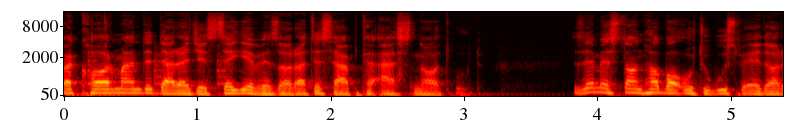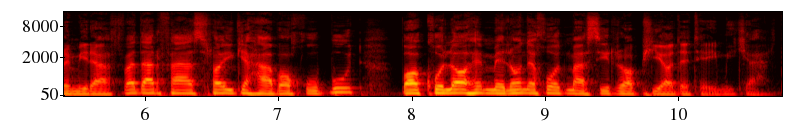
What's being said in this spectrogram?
و کارمند درجه سه وزارت ثبت اسناد بود. زمستانها با اتوبوس به اداره می‌رفت و در فصلهایی که هوا خوب بود با کلاه ملون خود مسیر را پیاده طی می کرد.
